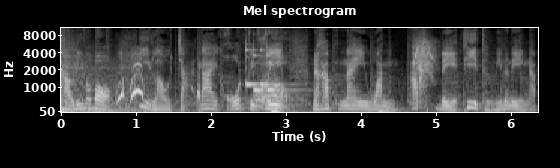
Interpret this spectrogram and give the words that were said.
ข่าวดีมาบอกที่เราจะได้โค้ดฟรีๆนะครับในวันอัปเดตที่ถึงนี้นั่นเองนะครับ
